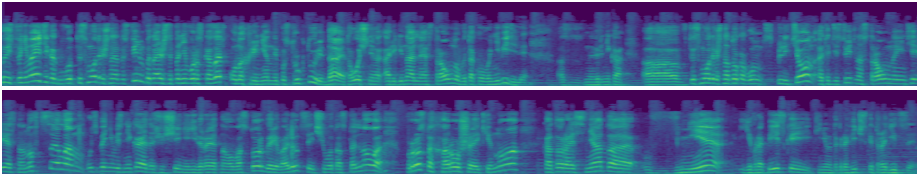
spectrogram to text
То есть, понимаете, как бы вот ты смотришь на этот фильм, пытаешься про него рассказать, он охрененный по структуре, да, это очень оригинально и остроумно, вы такого не видели, а, наверняка. А, Ты смотришь на то, как он сплетен, это действительно остроумно и интересно, но в целом у тебя не возникает ощущения невероятного восторга, революции, чего-то остального, просто хорошее кино, которое снято вне европейской кинематографической традиции.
